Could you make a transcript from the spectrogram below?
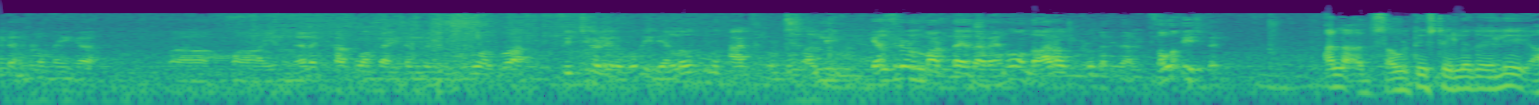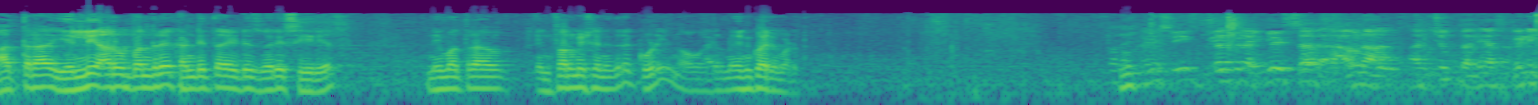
ಐಟಮ್ಗಳನ್ನ ಈಗ ಏನು ನೆಲಕ್ಕೆ ಹಾಕುವಂತ ಐಟಮ್ಗಳಿರ್ಬೋದು ಅಥವಾ ಸ್ವಿಚ್ಗಳಿರ್ಬೋದು ಇದೆಲ್ಲವನ್ನೂ ಹಾಕಿಕೊಂಡು ಅಲ್ಲಿ ಕೆಲಸಗಳನ್ನು ಮಾಡ್ತಾ ಇದ್ದಾರೆ ಅನ್ನೋ ಒಂದು ಆರೋಪಗಳು ಬಂದಿದ್ದಾರೆ ಸೌತ್ ಈಸ್ಟ್ ಅಲ್ಲಿ. ಅಲ್ಲ, ಅದು ಸೌತ್ ಈಸ್ಟ್ ಇಲ್ಲದ ಎಲ್ಲಿ, ಆ ಥರ ಎಲ್ಲಿ ಯಾರು ಬಂದರೆ ಖಂಡಿತ ಇಟ್ ಈಸ್ ವೆರಿ ಸೀರಿಯಸ್ ನಿಮ್ಮ ಹತ್ರ ಇನ್ಫಾರ್ಮೇಶನ್ ಇದ್ರೆ ಕೊಡಿ, ನಾವು ಅದ್ರ ಮೇಲೆ ಎನ್ಕ್ವೈರಿ ಮಾಡ್ತೀವಿ. ಅವನ ಅಚ್ಯುತ್ ಅಲಿಯಾಸ್ ಗಣಿ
